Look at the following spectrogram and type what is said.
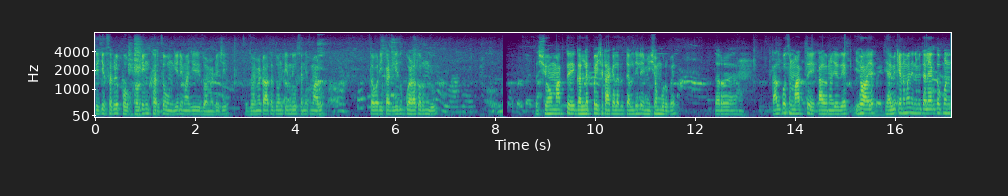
त्याचे सगळे फो फ्लोटिंग खर्च होऊन गेली माझी झोमॅटोची तर झोमॅटो आता दोन तीन दिवसांनीच मारू. तवर इकडली गोळा करून घेऊ. तर शिवम मागतोय गल्ल्यात पैसे टाकायला तर त्याला दिले मी शंभर रुपये. तर कालपासून मागतोय काल म्हणजे एक ह्या ह्या विकेंडमध्ये ना मी त्याला एकदा पण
